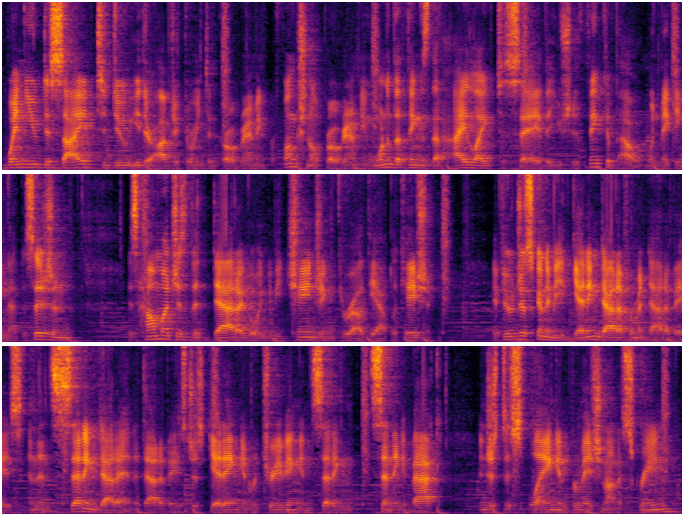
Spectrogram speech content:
When you decide to do either object-oriented programming or functional programming, one of the things that I like to say that you should think about when making that decision is how much is the data going to be changing throughout the application. If you're just going to be getting data from a database and then setting data in a database, just getting and retrieving and setting, sending it back and just displaying information on a screen,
